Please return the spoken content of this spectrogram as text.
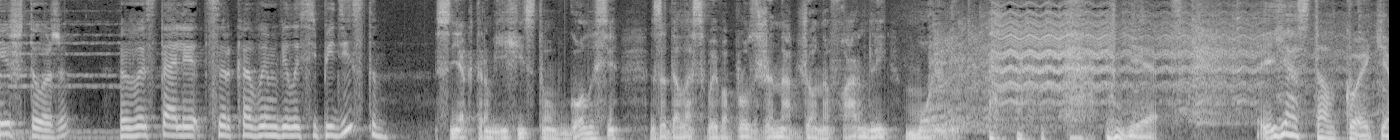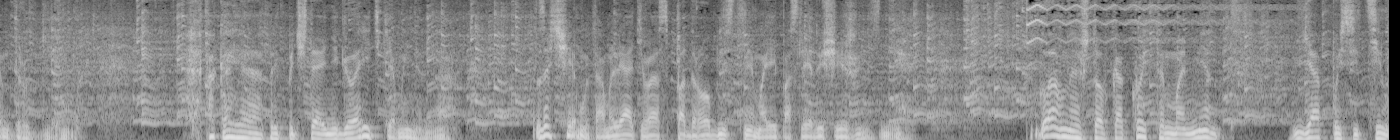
И что же, вы стали цирковым велосипедистом? С некоторым ехидством в голосе задала свой вопрос жена Джона Фарнли Молли. Нет, я стал кое-кем другим. Пока я предпочитаю не говорить, кем именно. Зачем утомлять вас подробностями моей последующей жизни? Главное, что в какой-то момент я посетил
